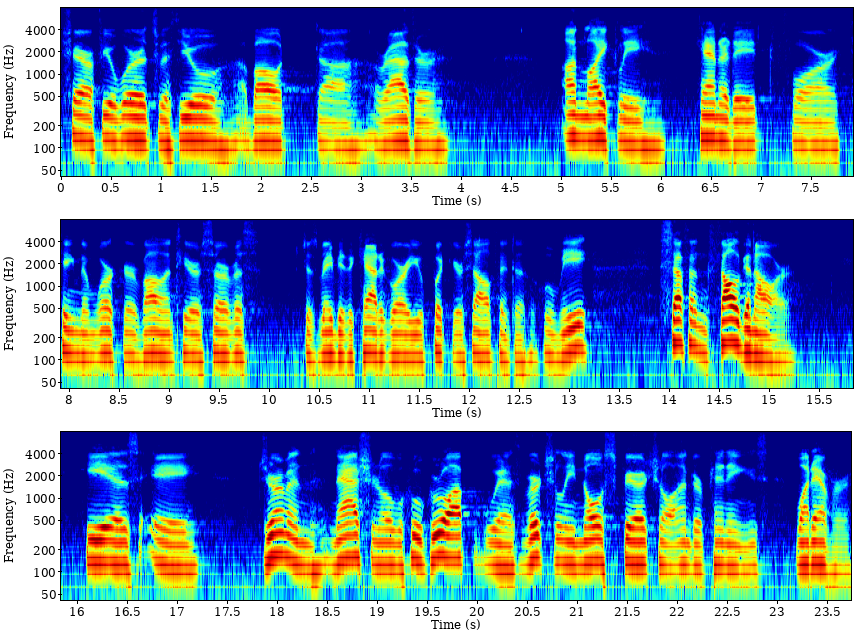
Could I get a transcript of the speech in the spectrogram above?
share a few words with you about uh, a rather unlikely candidate for kingdom worker volunteer service, which is maybe the category you put yourself into, who me, Stefan Felgenauer. He is a German national who grew up with virtually no spiritual underpinnings whatever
